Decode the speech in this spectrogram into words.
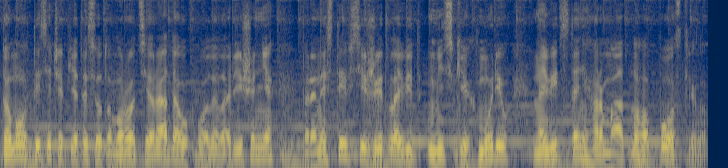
Тому в 1500 році рада ухвалила рішення перенести всі житла від міських мурів на відстань гарматного пострілу.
